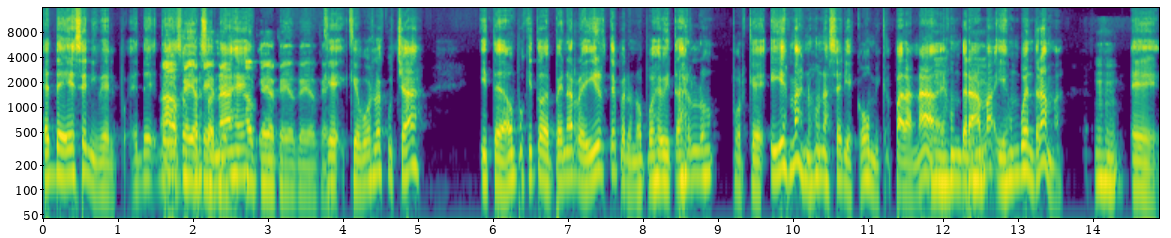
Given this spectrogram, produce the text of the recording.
Es de ese nivel, pues, es de, ah, esos personajes que, que, vos lo escuchás y te da un poquito de pena reírte, pero no puedes evitarlo porque, y es más, no es una serie cómica, para nada, es un drama y es un buen drama. Eh,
